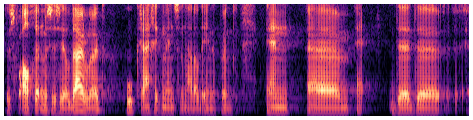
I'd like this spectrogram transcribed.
Dus voor algoritmes is heel duidelijk, hoe krijg ik mensen naar dat ene punt? En um, de, de, eh,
